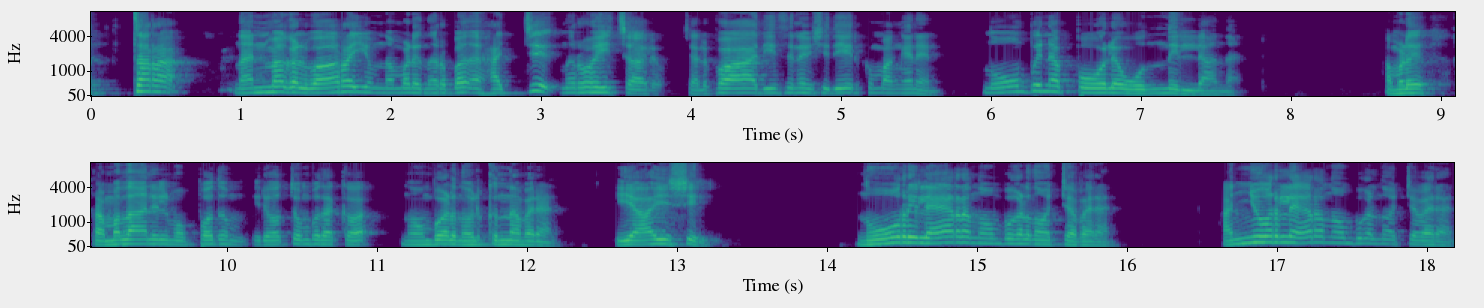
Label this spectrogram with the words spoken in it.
എത്ര നന്മകൾ വേറെയും നമ്മൾ നിർബ ഹജ്ജ് നിർവഹിച്ചാലും ചിലപ്പോൾ ആ ഹദീസിനെ വിശദീകരിക്കുമ്പോൾ അങ്ങനെ. നോമ്പിനെ പോലെ ഒന്നില്ല എന്നാൽ നമ്മൾ റമദാനിൽ മുപ്പതും ഇരുപത്തൊമ്പതൊക്കെ നോമ്പുകൾ നോൽക്കുന്നവരാണ്. ഈ ആയുഷിൽ നൂറിലേറെ നോമ്പുകൾ നോറ്റവരാൻ അഞ്ഞൂറിലേറെ നോമ്പുകൾ നോറ്റവരാൻ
